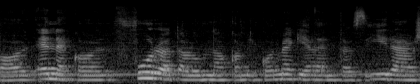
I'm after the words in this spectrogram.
a, ennek a forradalomnak, amikor megjelent az írás,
